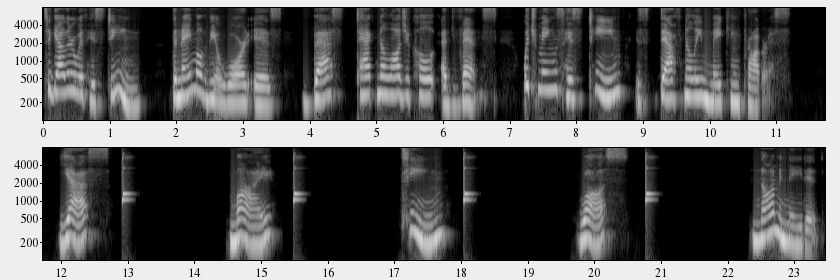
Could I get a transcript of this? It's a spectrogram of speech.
together with his team. The name of the award is Best Technological Advance which means his team is definitely making progress. Yes, my team was nominated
